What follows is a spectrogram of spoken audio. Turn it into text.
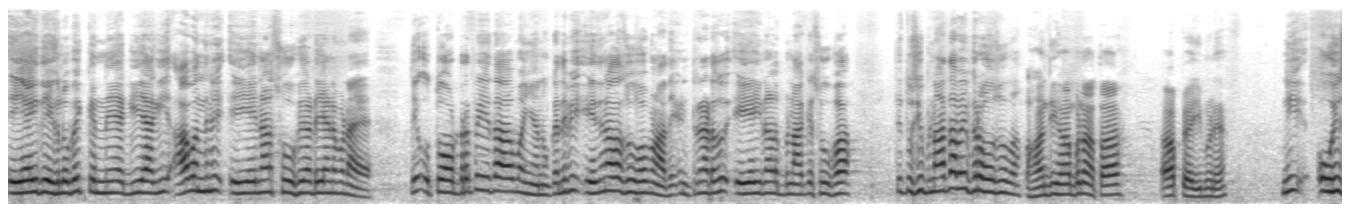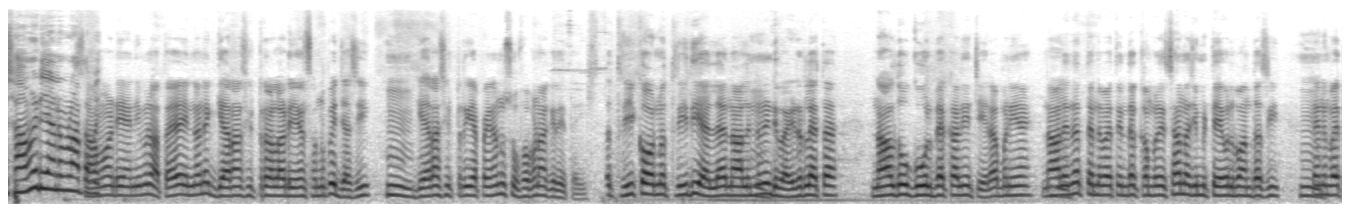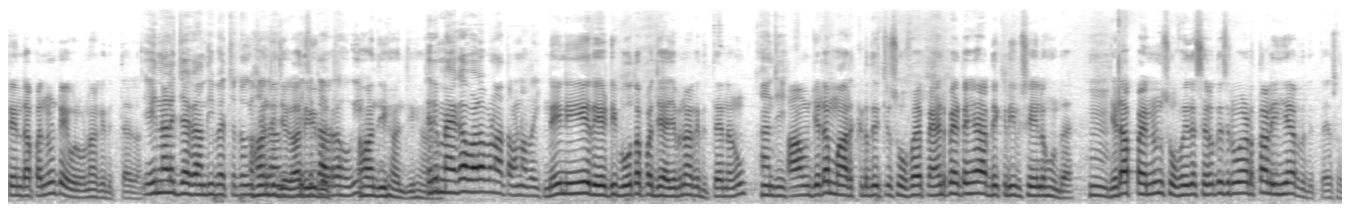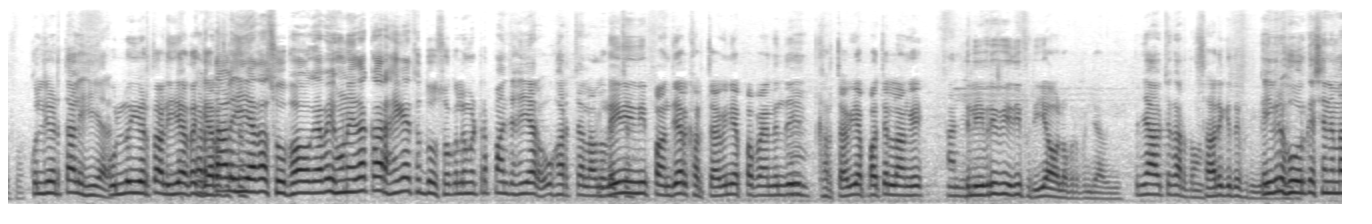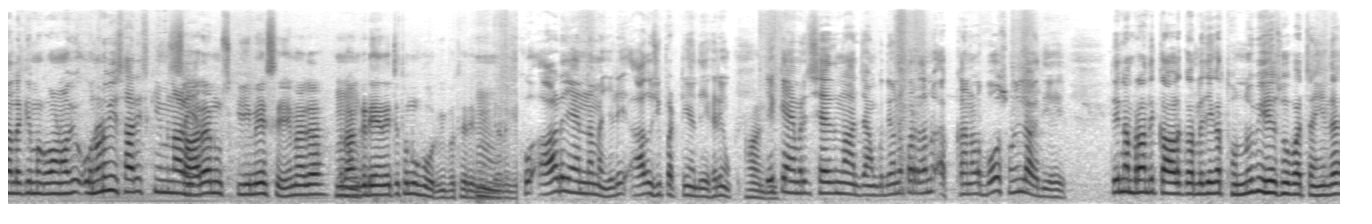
AI ਦੇਖ ਲਓ ਬਈ ਕਿੰਨੇ ਅੱਗੇ ਆ ਗਈ। ਆ ਬੰਦੇ ਨੇ AI ਨਾਲ ਸੋਫੇ ਦਾ ਡਿਜ਼ਾਈਨ ਬਣਾਇਆ ਤੇ ਉੱਤੋਂ ਆਰਡਰ ਭੇਜਤਾ ਆ ਬਾਈਆਂ ਨੂੰ। ਕਹਿੰਦੇ ਵੀ ਇਹਦੇ ਨਾਲ ਦਾ ਸੋਫਾ ਬਣਾ ਦੇ। ਇੰਟਰਨੈਟ ਤੋਂ AI ਨਾਲ ਬਣਾ ਕੇ ਸੋਫਾ। ਤੇ ਤੁਸੀਂ ਬਣਾਤਾ ਬਈ ਫਿਰ ਉਹ ਸੋਫਾ? ਹਾਂਜੀ ਹਾਂ ਬਣਾਤਾ। ਆ ਪਿਆ ਜੀ ਬਣਿਆ। ਨਹੀਂ ਉਹੀ ਸਾਹਮਣੇ ਡਿਜ਼ਾਈਨ ਬਣਾਤਾ ਬਈ। ਸਾਵਾਂ ਡਿਜ਼ਾਈਨ ਹੀ ਬਣਾਤਾ ਹੈ। ਇਹਨਾਂ ਨੇ 11 ਸੀਟਰ ਵਾਲਾ ਡਿਜ਼ਾਈਨ ਸਾਨੂੰ ਭੇਜਿਆ ਸੀ। ਹੂੰ। 11 ਸੀਟਰ ਹੀ ਆਪਾਂ ਇਹਨਾਂ ਨੂੰ ਸੋਫਾ ਬਣਾ ਕੇ ਦਿੱਤਾ ਜੀ। 3 ਕਾਰਨਰ 3 ਦੀ ਐਲ ਹੈ। ਨਾਲ ਇਹਨਾਂ ਨੇ ਡਿਵਾਈਡਰ ਲੈਤਾ। ਨਾਲ ਦੋ ਗੋਲ ਬੈਕ ਵਾਲੀਆਂ ਚੇਅਰਾਂ ਬਣੀਆਂ ਨਾਲ ਇਹਨਾਂ 3x3 ਦਾ ਕਮਰੇ ਸਾਹਮਣੇ ਜਿਵੇਂ ਟੇਬਲ ਬਣਦਾ ਸੀ 3x3 ਦਾ ਆਪਾਂ ਨੂੰ ਟੇਬਲ ਬਣਾ ਕੇ ਦਿੱਤਾ ਹੈਗਾ। ਇਹ ਨਾਲੇ ਜਗ੍ਹਾ ਦੀ ਵਿੱਚ ਤੋਂ ਹਾਂਜੀ ਜਗ੍ਹਾ ਦੀ ਕਵਰ ਹੋ ਗਈ। ਹਾਂਜੀ ਹਾਂਜੀ ਹਾਂ। ਇਹ ਮਹਿੰਗਾ ਵਾਲਾ ਬਣਾਤਾ ਹੋਣਾ ਬਾਈ। ਨਹੀਂ ਨਹੀਂ ਇਹ ਰੇਟ ਹੀ ਬਹੁਤ ਆਪਾਂ ਜਾਇਜ਼ ਬਣਾ ਕੇ ਦਿੱਤਾ ਇਹਨਾਂ ਨੂੰ। ਹਾਂਜੀ। ਆਮ ਜਿਹੜਾ ਮਾਰਕੀਟ ਦੇ ਵਿੱਚ ਸੋਫਾ ਹੈ 65 65000 ਦੇ ਕਰੀਬ ਸੇਲ ਹੁੰਦਾ ਹੈ। ਜਿਹੜਾ ਆਪਾਂ ਇਹਨਾਂ ਨੂੰ ਸੋਫੇ ਦਾ ਸਿਰਫ ਤੇ ਸਿਰਫ 48000 ਦਾ ਦਿੱਤਾ ਹੈ ਸੋਫਾ। ਕੁੱਲ 48000 ਕੁੱਲ ਹੀ 48000 ਦਾ 11 48000 ਦਾ ਸੋਫਾ ਹੋ ਗਿਆ ਬਈ। ਹੁਣ ਇਹਦਾ ਘਰ ਹੈਗਾ ਇੱਥੋਂ 200 ਕਿਲੋਮੀਟਰ 5000 ਉਹ ਖਰਚਾ ਲਾ ਲਓ ਨਹੀਂ ਨਹੀਂ ਨਹੀਂ 5000 ਖਰਚਾ ਵੀ ਨਹੀਂ ਆਪਾਂ ਪੈਣ ਦਿੰਦੇ। ਖਰਚਾ ਵੀ ਆਪਾਂ ਚੱਲਾਂਗੇ। ਡਿਲੀਵਰੀ ਵੀ ਇਹਦੀ ਫ੍ਰੀ ਆ ਆਲ ਓਵਰ ਪੰਜਾਬ ਜੀ ਪੰਜਾਬ ਚ ਕਰ ਦੋ ਸਾਰੇ ਕਿਤੇ ਫ੍ਰੀ ਕਈ ਵਾਰ ਹੋਰ ਕਿਸੇ ਨੇ ਮਤਲਬ ਕਿ ਮੰਗਵਾਉਣਾ ਵੀ ਉਹਨਾਂ ਨੂੰ ਵੀ ਸਾਰੀ ਸਕੀਮ ਨਾਲ ਸਾਰਿਆਂ ਨੂੰ ਸਕੀਮ ਇਹ ਸੇਮ ਹੈਗਾ। ਰੰਗ ਡਿਜ਼ਾਈਨ ਚ ਤੁਹਾਨੂੰ ਹੋਰ ਵੀ ਬਥੇਰੇ ਮਿਲ ਜਾਣਗੇ। ਉਹ ਆਹ ਡਿਜ਼ਾਈਨ ਨਾ ਮੈਂ ਜਿਹੜੇ ਆ ਤੁਸੀਂ ਪੱਟੀਆਂ ਦੇਖ ਰਹੇ ਹੋ। ਇਹ ਕੈਮਰੇ 'ਚ ਸ਼ਾਇਦ ਨਾ ਚਮਕਦੇ ਹੋਣ ਪਰ ਤੁਹਾਨੂੰ ਅੱਖਾਂ ਨਾਲ ਬਹੁਤ ਸੋਹਣੀ ਲੱਗਦੀ ਹੈ ਇਹ। ਤੇ ਨੰਬਰਾਂ ਤੇ ਕਾਲ ਕਰ ਲਓ ਜੇਕਰ ਤੁਹਾਨੂੰ ਵੀ ਇਹ ਸੋਫਾ ਚਾਹੀਦਾ।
